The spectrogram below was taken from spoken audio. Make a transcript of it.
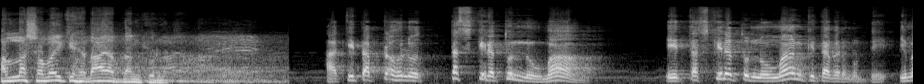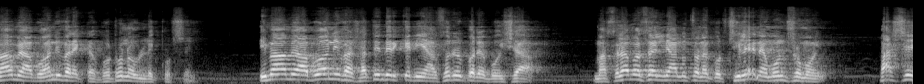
আল্লাহ সবাইকে হেদায়াত দান করুন। আর কিতাবটা হলো নৌমান। এই নৌমান কিতাবের মধ্যে ইমামে আবু একটা ঘটনা উল্লেখ করছেন। ইমামে আবু সাথীদেরকে নিয়ে আসরের পরে বৈশা মাসলা মাসাইল নিয়ে আলোচনা করছিলেন এমন সময় পাশে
